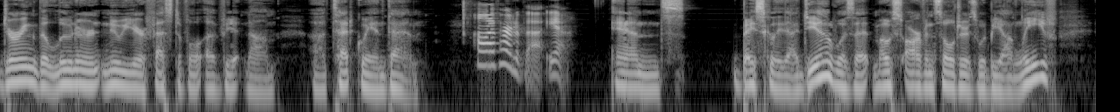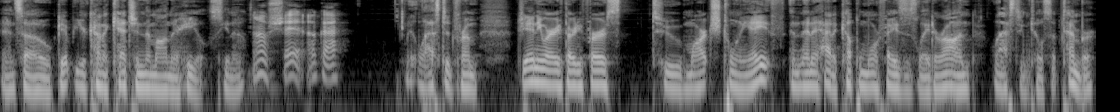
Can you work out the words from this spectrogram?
during the Lunar New Year Festival of Vietnam, uh, Tet Nguyen Dan. Oh, I've heard of that. Yeah. And basically, the idea was that most ARVN soldiers would be on leave, and so get, you're kind of catching them on their heels. You know, Oh shit. Okay. it lasted from January 31st to March 28th, and then it had a couple more phases later on, lasting till September.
